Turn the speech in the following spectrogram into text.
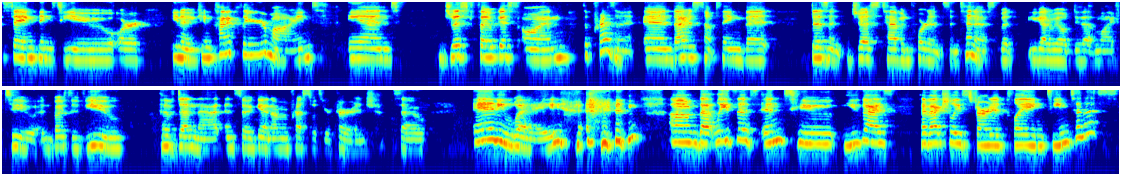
saying things to you or you know, you can kind of clear your mind and just focus on the present. And that is something that doesn't just have importance in tennis, but you got to be able to do that in life too. And both of you have done that. And so, again, I'm impressed with your courage. So, anyway, um, that leads us into you guys have actually started playing team tennis.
